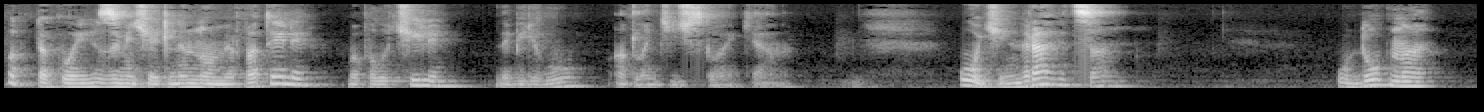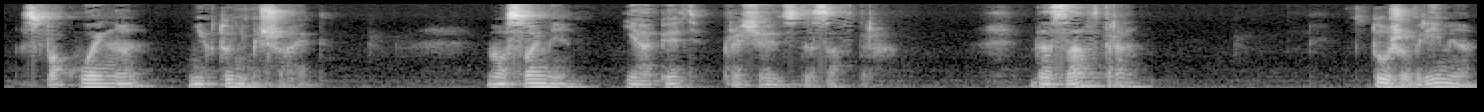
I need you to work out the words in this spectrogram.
Вот такой замечательный номер в отеле мы получили на берегу Атлантического океана. Очень нравится удобно, спокойно, никто не мешает. Ну а с вами я опять прощаюсь до завтра. До завтра в то же время.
